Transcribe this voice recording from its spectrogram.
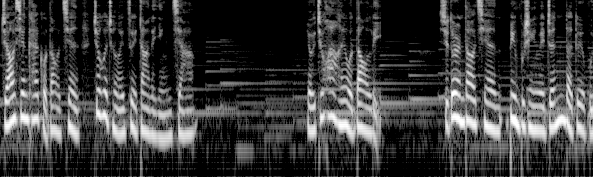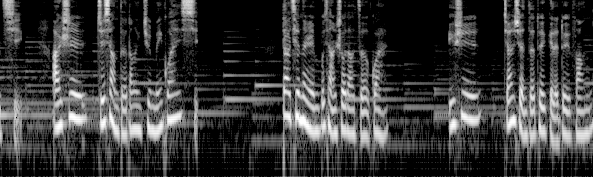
只要先开口道歉，就会成为最大的赢家。有一句话很有道理：许多人道歉，并不是因为真的对不起，而是只想得到一句“没关系”。道歉的人不想受到责怪，于是将选择推给了对方。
